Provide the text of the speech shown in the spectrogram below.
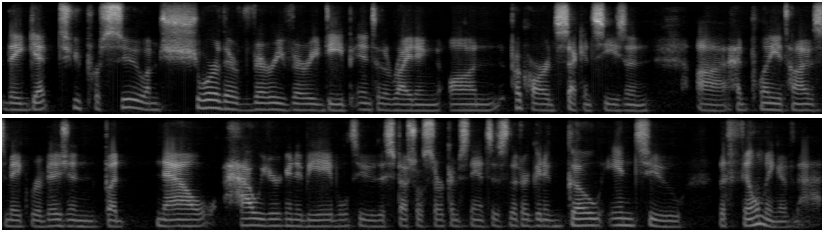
they get to pursue i'm sure they're very very deep into the writing on picard's second season uh, had plenty of times to make revision but now how you're going to be able to the special circumstances that are going to go into the filming of that.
